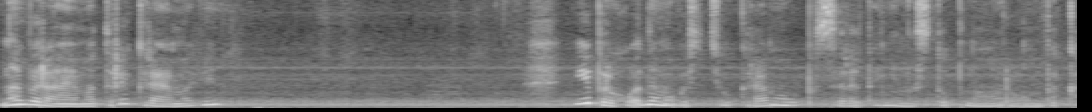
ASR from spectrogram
Набираємо три кремові і проходимо ось цю кремову посередині наступного ромбика.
